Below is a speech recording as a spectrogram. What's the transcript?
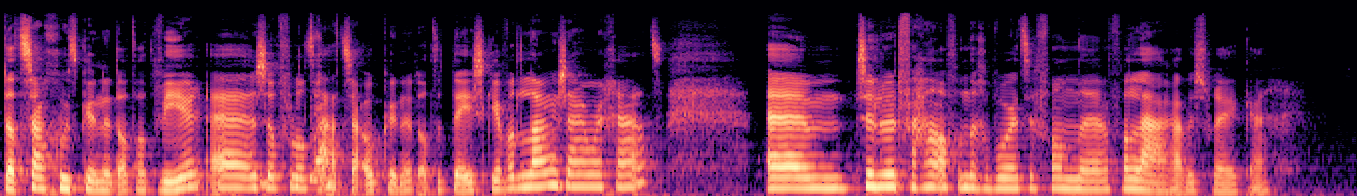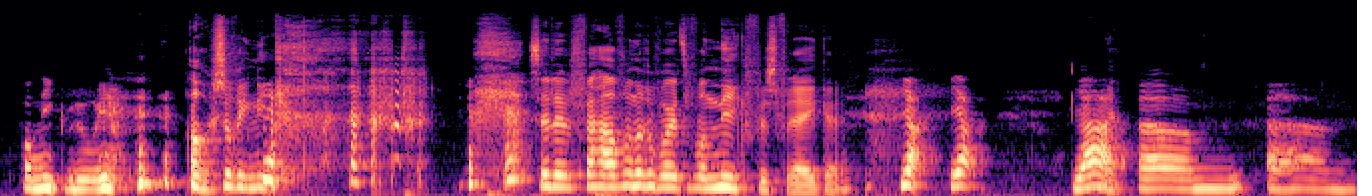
dat zou goed kunnen dat dat weer uh, zo vlot ja. gaat. zou ook kunnen dat het deze keer wat langzamer gaat. Um, zullen we het verhaal van de geboorte van, uh, van Lara bespreken? Van Niek bedoel je? Oh, sorry, Niek. zullen we het verhaal van de geboorte van Niek bespreken? Ja, ja. Ja, ja. Um, um,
